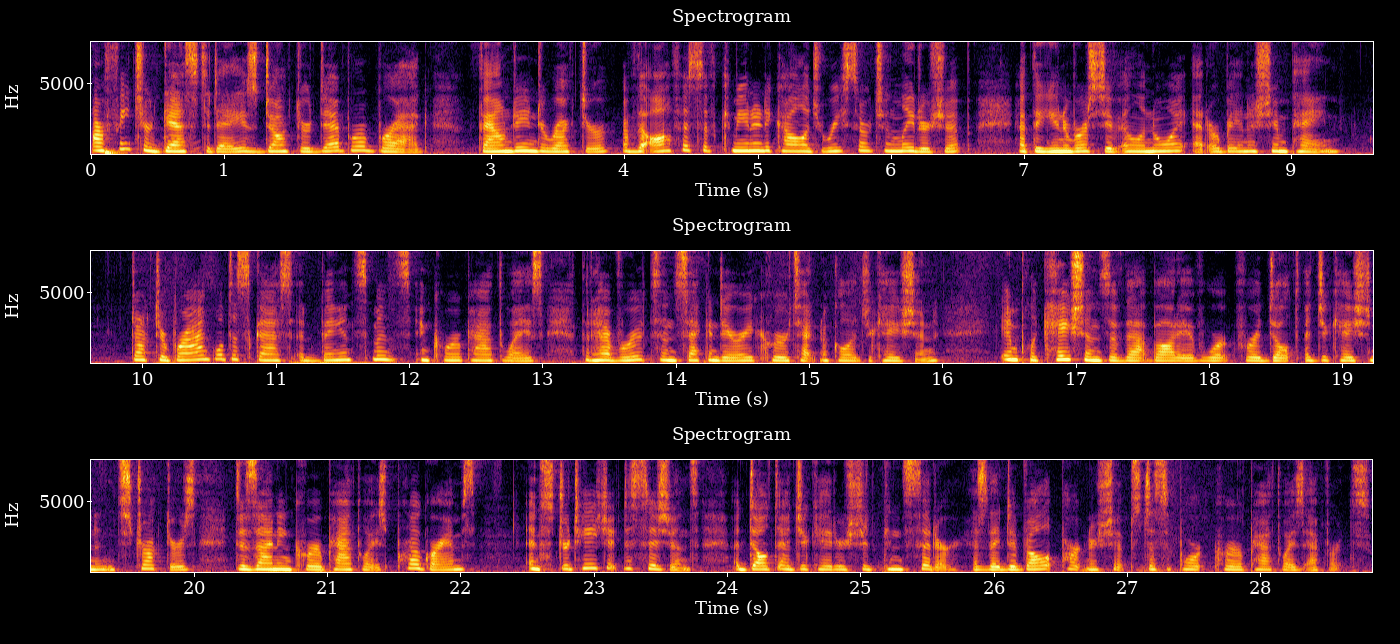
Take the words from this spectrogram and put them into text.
Our featured guest today is Dr. Deborah Bragg, Founding Director of the Office of Community College Research and Leadership at the University of Illinois at Urbana Champaign. Dr. Bragg will discuss advancements in career pathways that have roots in secondary career technical education, implications of that body of work for adult education instructors designing career pathways programs, and strategic decisions adult educators should consider as they develop partnerships to support career pathways efforts.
